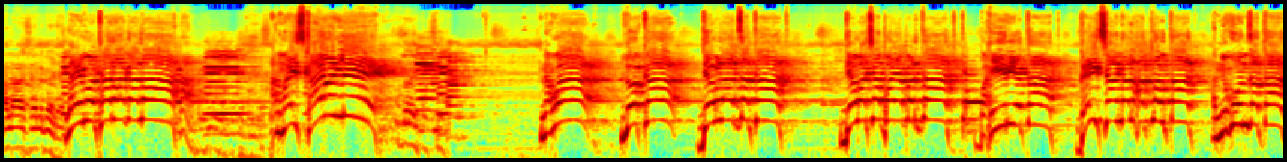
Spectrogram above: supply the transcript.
आला असेल लय मोठा राग आणि म्हैस काय म्हणली? नव्हा लोक देवळात जातात देवाच्या पाया पडतात बाहेर येतात गाईच्या अंगाला हात लावतात निघून जातात.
